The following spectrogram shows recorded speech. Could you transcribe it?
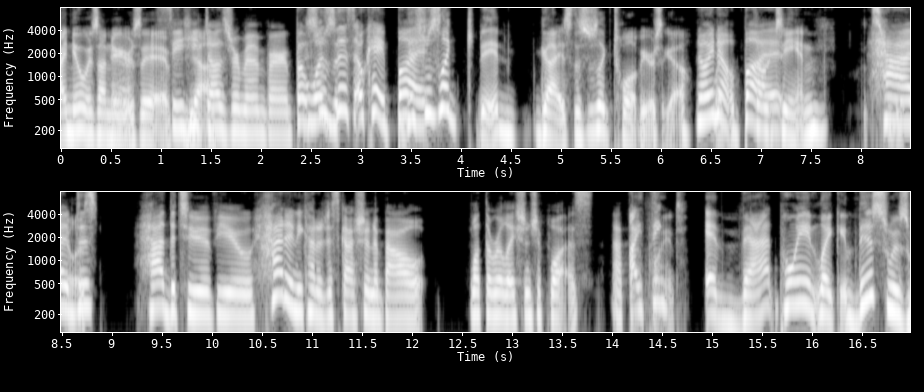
I knew it was on New Yeah. Year's Eve. See, he Yeah. does remember. But This was, was- this okay? But this was like, it, guys, this was like twelve years ago. No, I know, but thirteen. It's had ridiculous. had the two of you had any kind of discussion about what the relationship was at that I think- at that point, like this was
